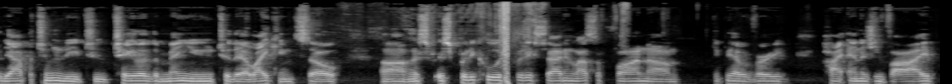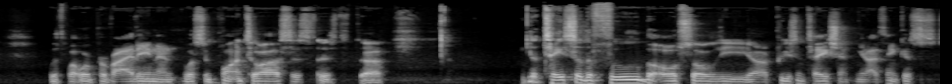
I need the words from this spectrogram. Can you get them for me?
the opportunity to tailor the menu to their liking. So um, it's, it's pretty cool. It's pretty exciting. Lots of fun. Um, I think we have a very high energy vibe with what we're providing, and what's important to us is, is the the taste of the food, but also the uh, presentation. You know, I think it's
